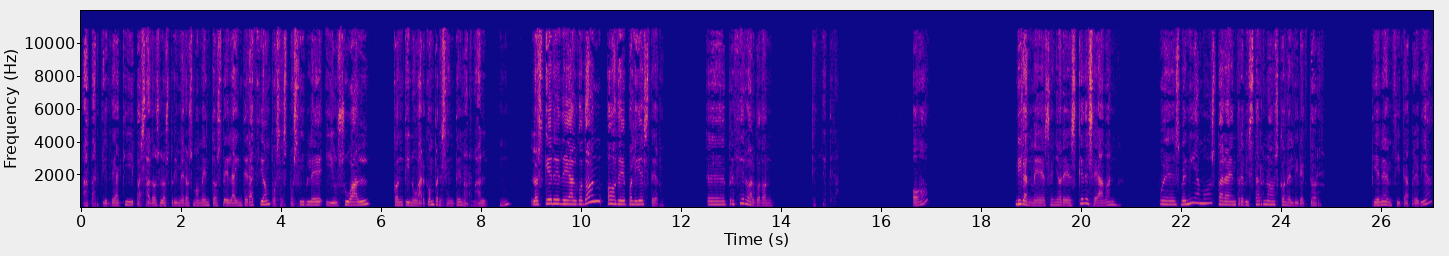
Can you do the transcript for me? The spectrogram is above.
A partir de aquí, pasados los primeros momentos de la interacción, pues es posible y usual continuar con presente normal. ¿Los quiere de algodón o de poliéster? Eh, prefiero algodón, etc. ¿O? Díganme, señores, ¿qué deseaban? Pues veníamos para entrevistarnos con el director. ¿Tienen cita previa?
